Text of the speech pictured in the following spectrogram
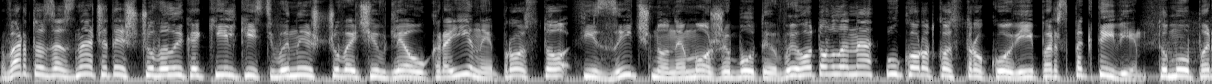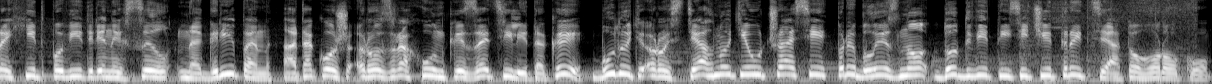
Варто зазначити, що велика кількість винищувачів для України просто фізично не може бути виготовлена у короткостроковій перспективі. Тому перехід повітряних сил на Гріпен, а також розрахунки за ці літаки будуть розтягнуті у часі приблизно до 2030 року.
